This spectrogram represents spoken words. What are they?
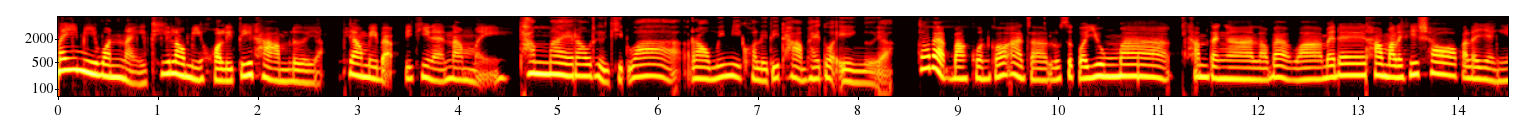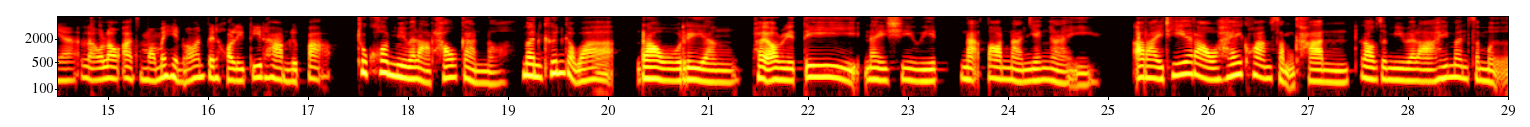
ไม่มีวันไหนที่เรามี quality time เลยอะพี่ยังมีแบบวิธีแนะนำไหม?ทำไมเราถึงคิดว่าเราไม่มี quality time ให้ตัวเองเลยอะ?ก็แบบบางคนก็อาจจะรู้สึกว่ายุ่งมากทำแต่งานแล้วแบบว่าไม่ได้ทำอะไรที่ชอบอะไรอย่างเงี้ย แล้วเราอาจจะมองไม่เห็นว่ามันเป็น quality time หรือเปล่า?ทุกคนมีเวลาเท่ากันเนาะมันขึ้นกับว่าเราเรียง priority ในชีวิต ณตอนนั้นยังไง อะไรที่เราให้ความสำคัญ เราจะมีเวลาให้มันเสมอ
